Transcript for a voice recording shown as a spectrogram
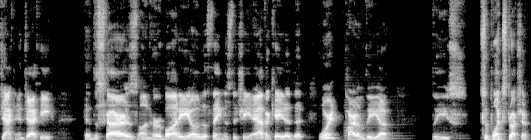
Jack and Jackie had the scars on her body of the things that she advocated that weren't part of the uh, these support structure,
